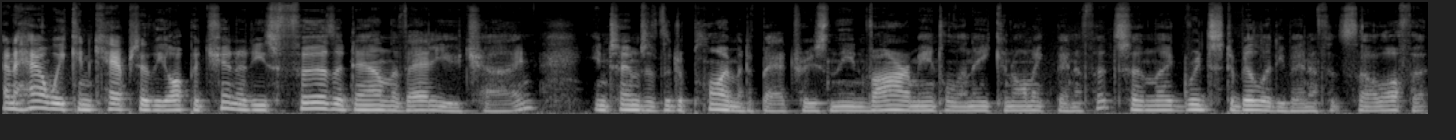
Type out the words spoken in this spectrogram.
and how we can capture the opportunities further down the value chain in terms of the deployment of batteries and the environmental and economic benefits and the grid stability benefits they'll offer.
